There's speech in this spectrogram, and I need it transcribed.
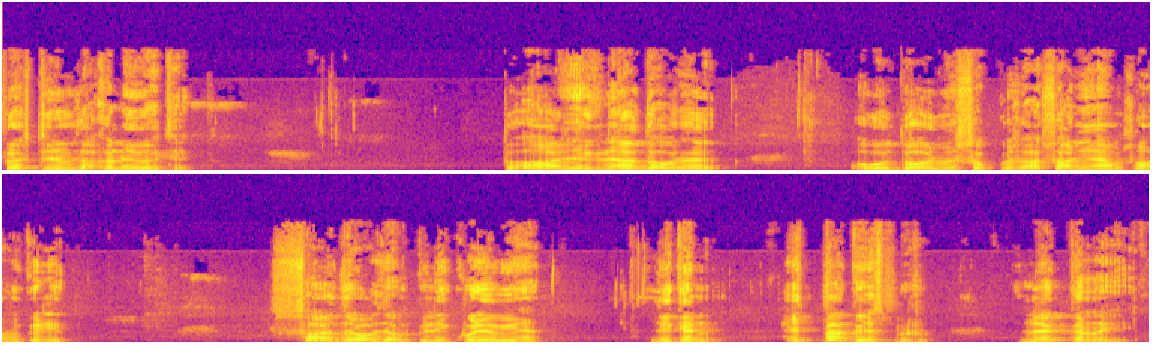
فلسطین میں داخل نہیں ہوئے تھے تو آج ایک نیا دور ہے وہ دور میں سب کچھ آسانیاں ہیں مسلمانوں کے لیے سارے دروازے ان کے لیے کھلے ہوئے ہیں لیکن کے اس اسپرٹ لیک کر رہی ہے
